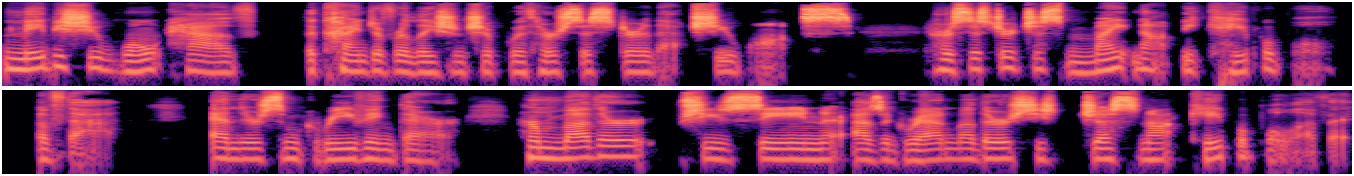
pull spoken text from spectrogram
Maybe she won't have the kind of relationship with her sister that she wants. Her sister just might not be capable of that. And there's some grieving there. Her mother, she's seen as a grandmother. She's just not capable of it.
